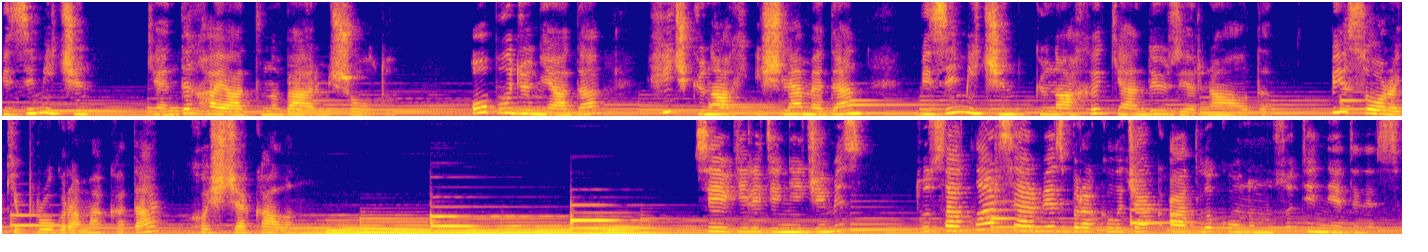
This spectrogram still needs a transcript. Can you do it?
bizim için kendi hayatını vermiş oldu. O bu dünyada hiç günah işlemeden bizim için günahı kendi üzerine aldı. Bir sonraki programa kadar hoşça kalın. Sevgili dinleyicimiz, Tutsaklar Serbest Bırakılacak adlı konumuzu dinlediniz.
